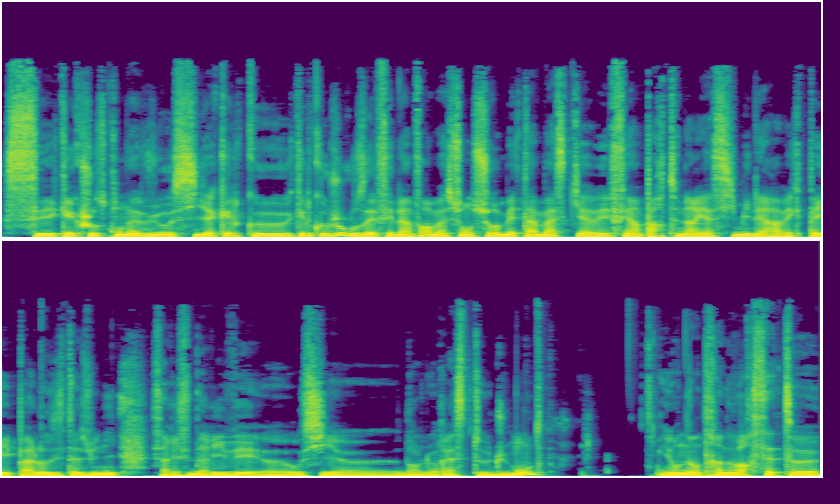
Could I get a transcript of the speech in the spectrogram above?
C'est quelque chose qu'on a vu aussi il y a quelques, quelques jours. Vous avez fait l'information sur Metamask qui avait fait un partenariat similaire avec PayPal aux États-Unis. Ça risque d'arriver aussi dans le reste du monde. Et on est en train de voir cette euh,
